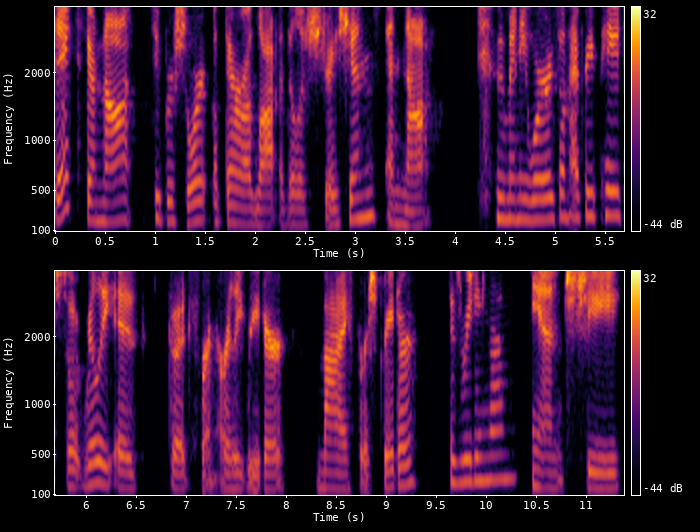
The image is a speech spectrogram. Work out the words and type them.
thick. They're not super short, but there are a lot of illustrations and not too many words on every page. So it really is good for an early reader. My first grader is reading them and she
